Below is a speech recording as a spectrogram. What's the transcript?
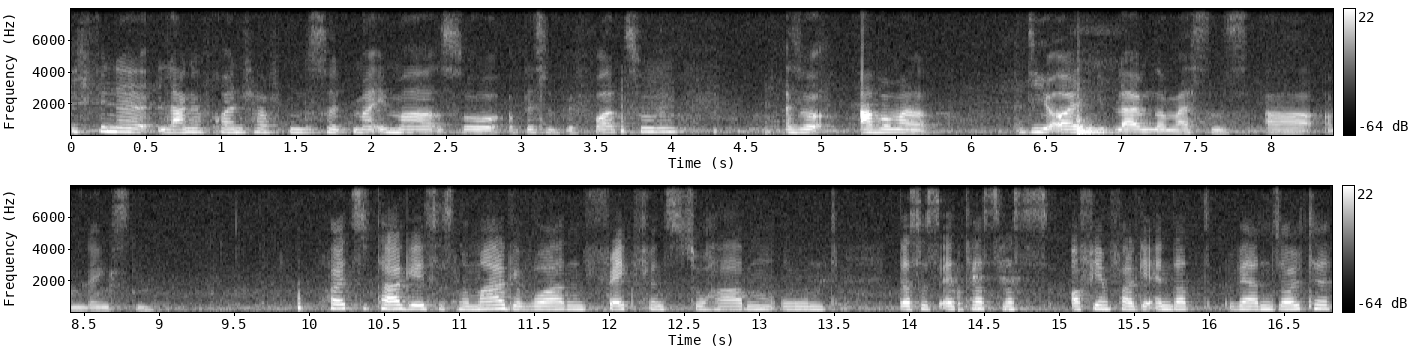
Ich finde, lange Freundschaften das sollte man immer so ein bisschen bevorzugen. Also, aber man, die Alten, die bleiben da meistens äh, am längsten. Heutzutage ist es normal geworden, Fake Friends zu haben und das ist etwas, was auf jeden Fall geändert werden sollte.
